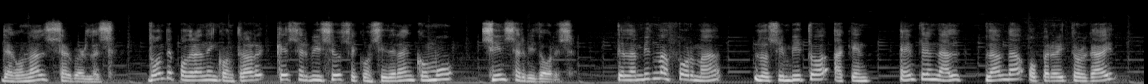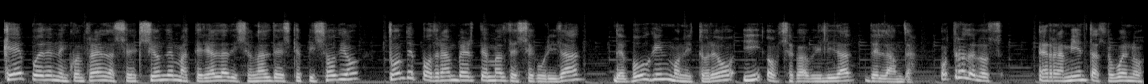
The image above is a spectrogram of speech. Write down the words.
diagonal serverless donde podrán encontrar qué servicios se consideran como sin servidores. De la misma forma, los invito a que entren al Lambda Operator Guide que pueden encontrar en la sección de material adicional de este episodio, donde podrán ver temas de seguridad, debugging, monitoreo y observabilidad de Lambda. Otra de las herramientas o bueno,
